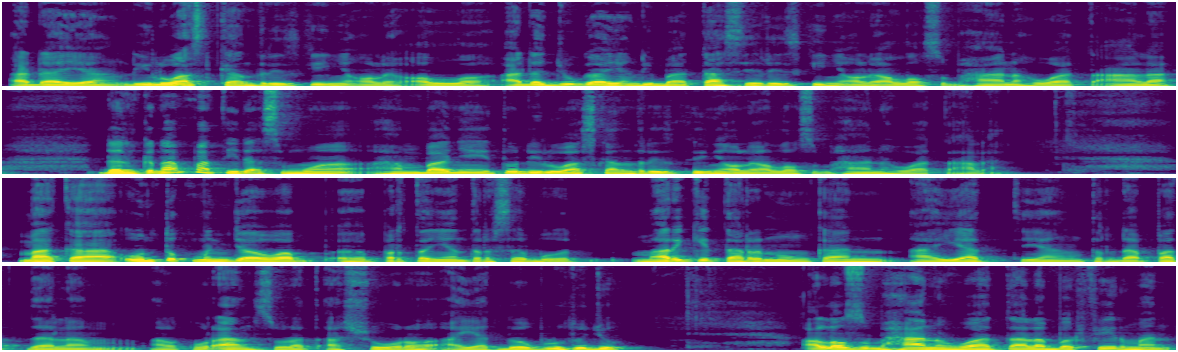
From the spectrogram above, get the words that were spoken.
Ada yang diluaskan rizkinya oleh Allah, ada juga yang dibatasi rizkinya oleh Allah Subhanahu wa taala. Dan kenapa tidak semua hambanya itu diluaskan rizkinya oleh Allah Subhanahu wa taala? Maka untuk menjawab e, pertanyaan tersebut, mari kita renungkan ayat yang terdapat dalam Al-Qur'an surat Asy-Syura ayat 27. Allah Subhanahu wa taala berfirman,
